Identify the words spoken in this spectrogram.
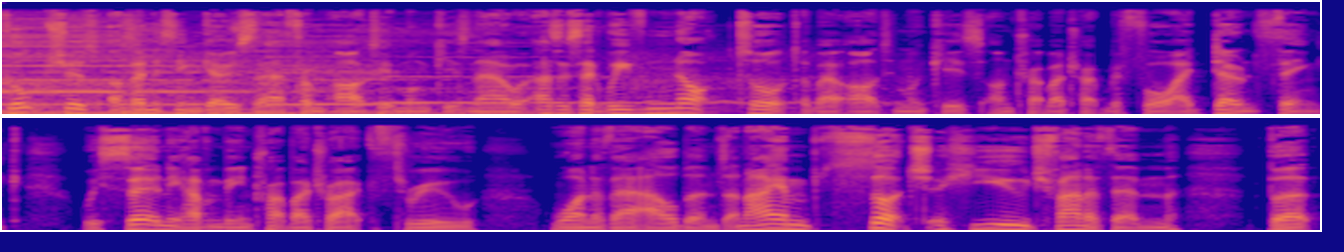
Sculptures of Anything Goes there from Arctic Monkeys. Now, as I said, we've not talked about Arctic Monkeys on track by track before. I don't think. We certainly haven't been track by track through one of their albums. And I am such a huge fan of them. But,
